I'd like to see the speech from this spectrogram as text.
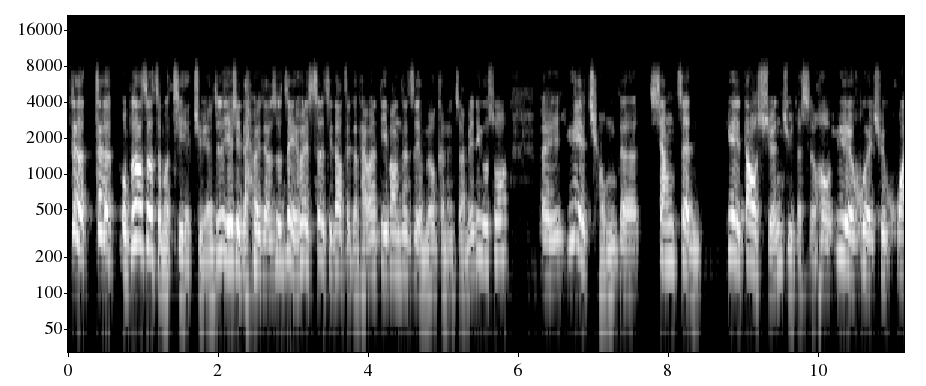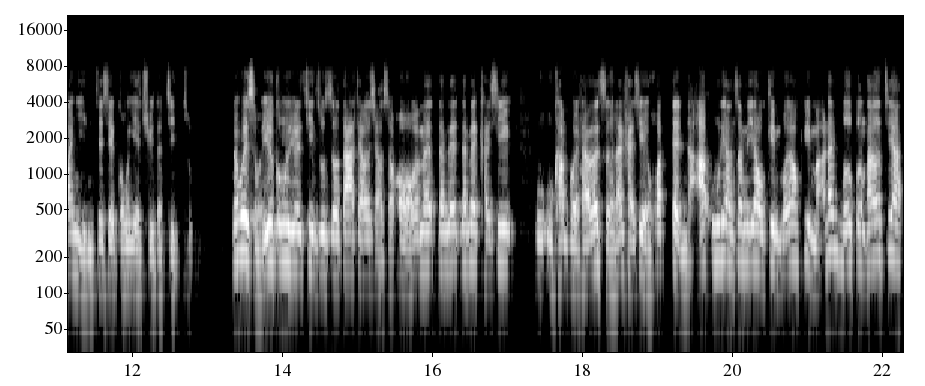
这个这个我不知道说怎么解决，就是也许大家会讲说，这也会涉及到整个台湾的地方政治有没有可能转变，例如说，呃，越穷的乡镇。越到选举的时候，越会去欢迎这些工业区的进驻。那为什么？因为工业区进驻之后，大家会想说：哦，那边那边那边开始。有有工课，台湾者咱开始有发电啦，啊，污染上面要紧不要紧嘛，咱无饭他食，啊，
